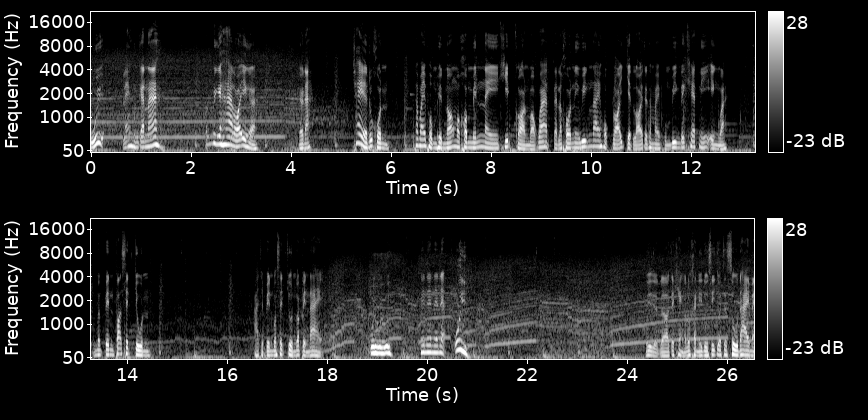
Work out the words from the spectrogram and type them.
อุ้ยแรงเหมือนกันนะ มันวิ่งแค่500เองเหรอเดี๋ยวนะ ใช่เหรอทุกคนทำไมผมเห็นน้องมาคอมเมนต์ในคลิปก่อนบอกว่าแต่ละคนนี่วิ่งได้ 600 700 แต่ทำไมผมวิ่งได้แค่นี้เองวะ มันเป็นเพราะเซตจูน อาจจะเป็นเพราะเซตจูนก็เป็นได้ อุ้ยอุ้ยอุ้ยเนี่ยเนี่ยเนี่ยเนี่ยอุ้ย เฮ้ยเดี๋ยวเราจะแข่งกับรถคันนี้ดูซิว่าจะสู้ได้ไหม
